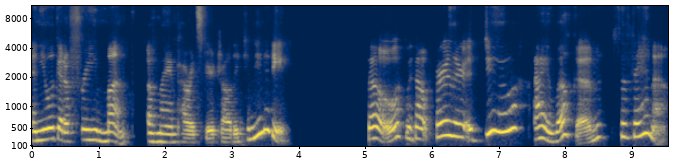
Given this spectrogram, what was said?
and you will get a free month of my empowered spirituality community. So, without further ado, I welcome Savannah.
